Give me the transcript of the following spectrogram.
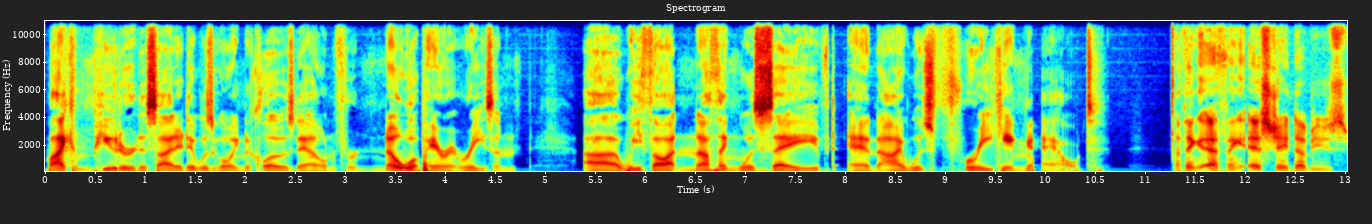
my computer decided it was going to close down for no apparent reason. Uh, we thought nothing was saved, and I was freaking out. I think I think SJWs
